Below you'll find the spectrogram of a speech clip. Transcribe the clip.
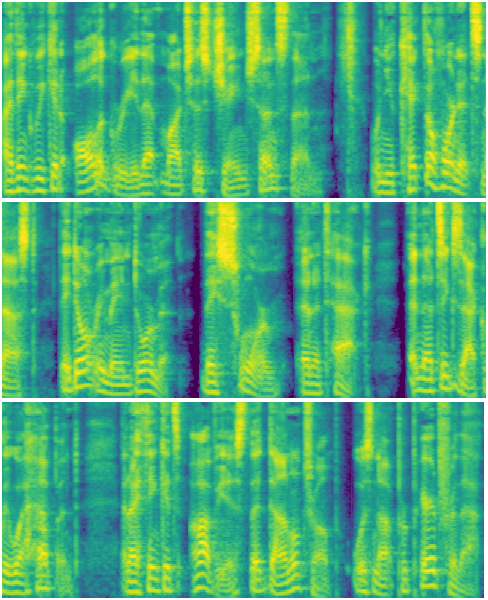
I think we could all agree that much has changed since then. When you kick the hornet's nest, they don't remain dormant. They swarm and attack. And that's exactly what happened. And I think it's obvious that Donald Trump was not prepared for that.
